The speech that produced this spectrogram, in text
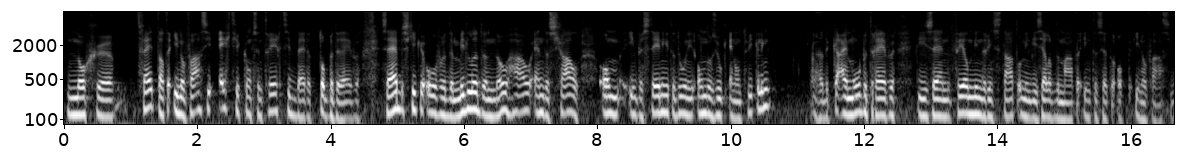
nog uh, het feit dat de innovatie echt geconcentreerd zit bij de topbedrijven. Zij beschikken over de middelen, de know-how en de schaal om investeringen te doen in onderzoek en ontwikkeling. De KMO-bedrijven zijn veel minder in staat om in diezelfde mate in te zetten op innovatie.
